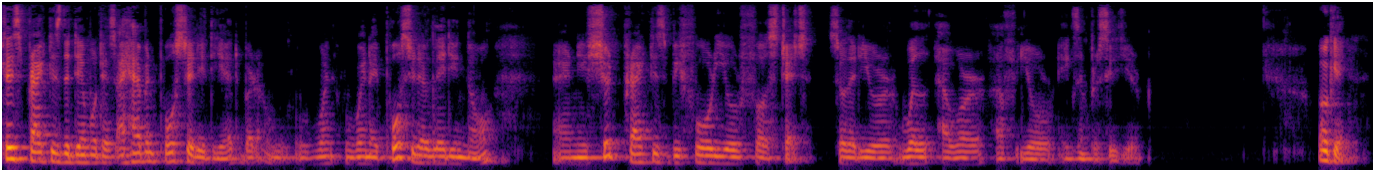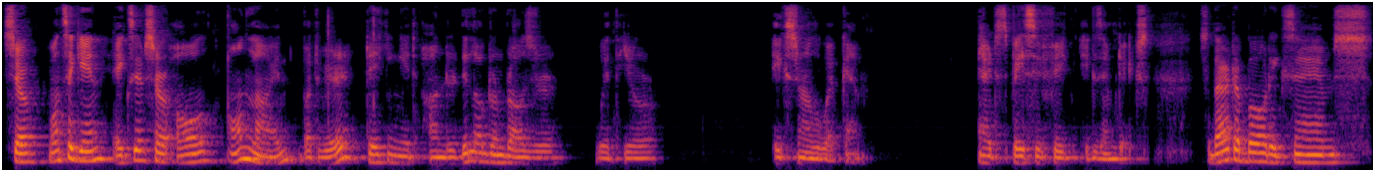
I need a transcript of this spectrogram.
please practice the demo test. I haven't posted it yet, but when, when I post it, I'll let you know. And you should practice before your first test so that you're well aware of your exam procedure. Okay, so once again, exams are all online, but we're taking it under the LockDown browser with your external webcam at specific exam dates. So that about exams.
